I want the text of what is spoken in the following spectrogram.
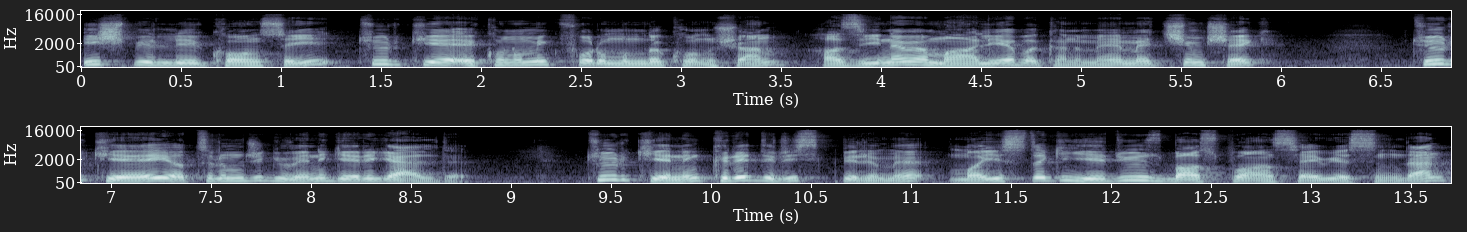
İşbirliği Konseyi Türkiye Ekonomik Forumu'nda konuşan Hazine ve Maliye Bakanı Mehmet Çimşek, Türkiye'ye yatırımcı güveni geri geldi. Türkiye'nin kredi risk birimi Mayıs'taki 700 bas puan seviyesinden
